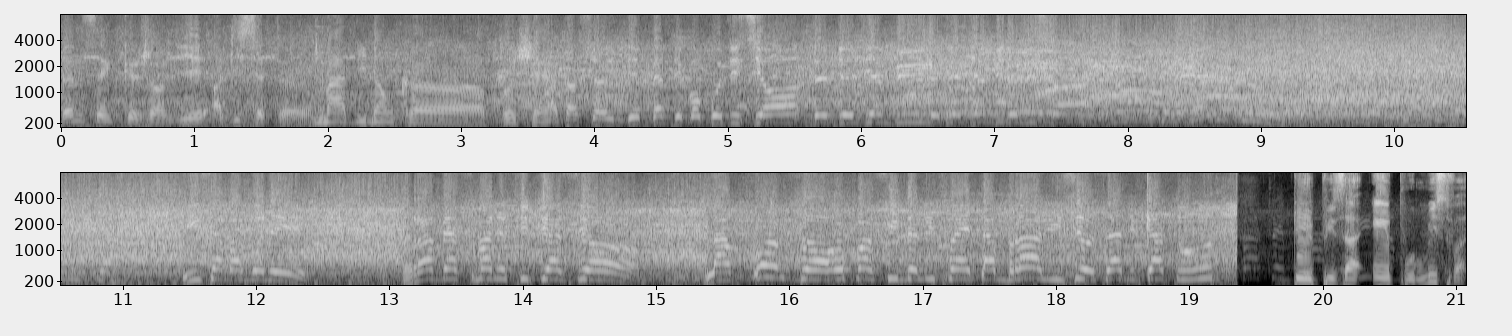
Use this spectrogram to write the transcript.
25 janvier à 17h. Mardi donc euh, prochain. Attention, une belle décomposition. Le deuxième but, le deuxième but de l'histoire. Issa Balbonnet. Renversement de situation. La force offensive de l'histoire est en branle ici au stade du 4 août. 2 buts à 1 pour l'USFA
